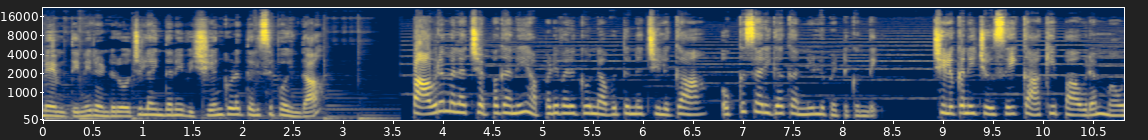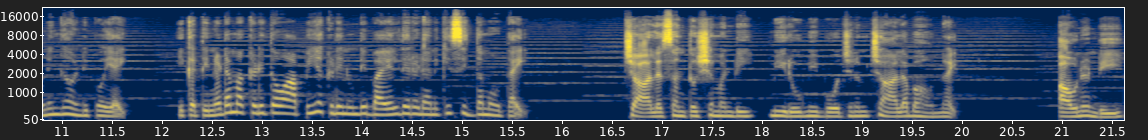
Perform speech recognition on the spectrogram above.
మేం తిని రెండు రోజులైందనే విషయం కూడా తెలిసిపోయిందా? పావురం అలా చెప్పగానే అప్పటి వరకు నవ్వుతున్న చిలుక ఒక్కసారిగా కన్నీళ్ళు పెట్టుకుంది. చిలుకని చూసి కాకి పావురం మౌనంగా ఉండిపోయాయి. ఇక తినడం అక్కడితో ఆపి అక్కడి నుండి బయలుదేరడానికి సిద్ధమవుతాయి. చాలా సంతోషమండి. మీరు మీ భోజనం చాలా బాగున్నాయి. అవునండి.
